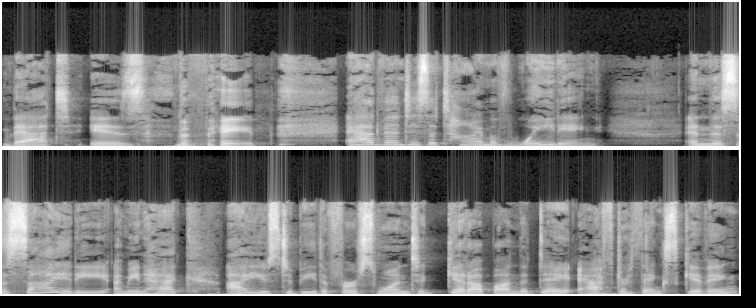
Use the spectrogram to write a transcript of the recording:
That is the faith. Advent is a time of waiting. And the society, I mean, heck, I used to be the first one to get up on the day after Thanksgiving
